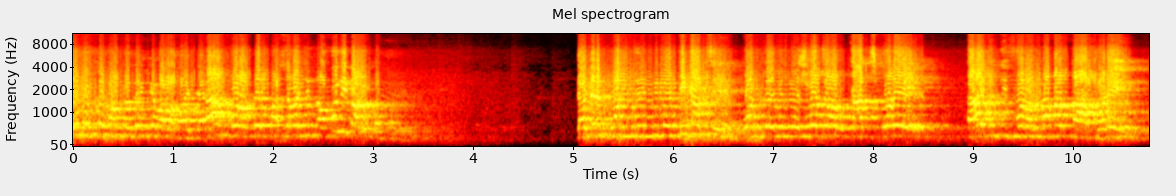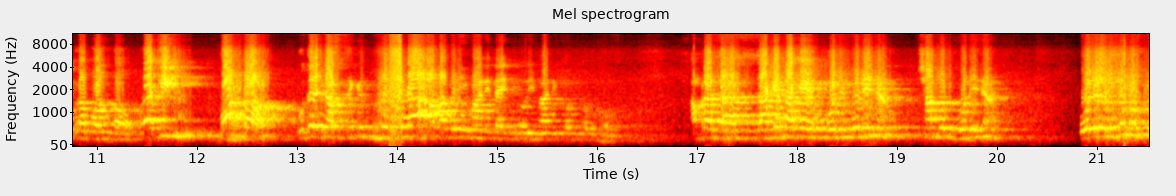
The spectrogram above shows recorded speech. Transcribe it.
সমস্ত বান্দাদেরকে বলা হয়, যারা ফরজের পাশাপাশি করে। যাদের ঠিক আছে সচল কাজ করে, তারা যদি ফরজ নামাজ না পড়ে, ওরা বন্ধ। ওরা কি? বন্ধ। ওদের কাছ থেকে দূরে থাকা আমাদের ইমানি দায়িত্ব, ইমানি কর্তব্য। আমরা যাকে তাকে বলি বলি না, সাধক বলি না। ওই সমস্ত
